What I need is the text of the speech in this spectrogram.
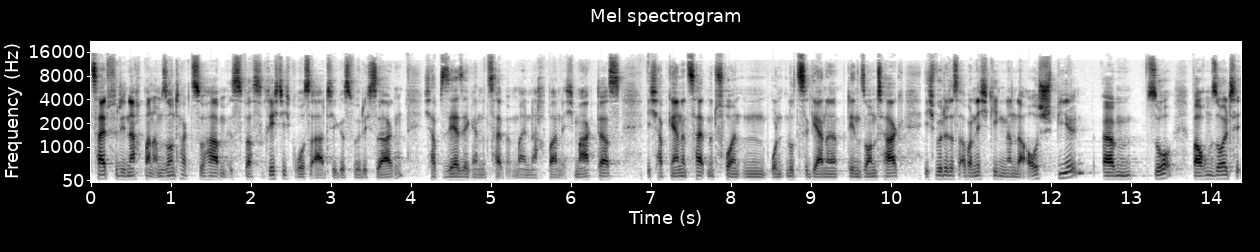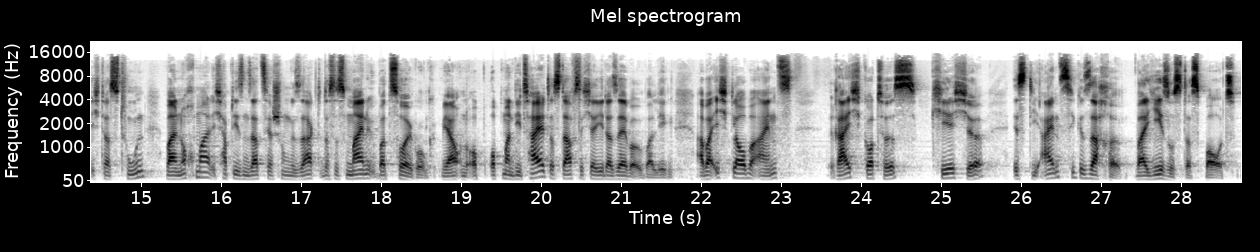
Zeit für die Nachbarn am Sonntag zu haben, ist was richtig Großartiges, würde ich sagen. Ich habe sehr, sehr gerne Zeit mit meinen Nachbarn. Ich mag das. Ich habe gerne Zeit mit Freunden und nutze gerne den Sonntag. Ich würde das aber nicht gegeneinander ausspielen. Ähm, so, warum sollte ich das tun? Weil nochmal, ich habe diesen Satz ja schon gesagt, das ist meine Überzeugung. Ja, und ob, ob man die teilt, das darf sich ja jeder selber überlegen. Aber ich glaube eins, Reich Gottes, Kirche, ist die einzige Sache, weil Jesus das baut.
